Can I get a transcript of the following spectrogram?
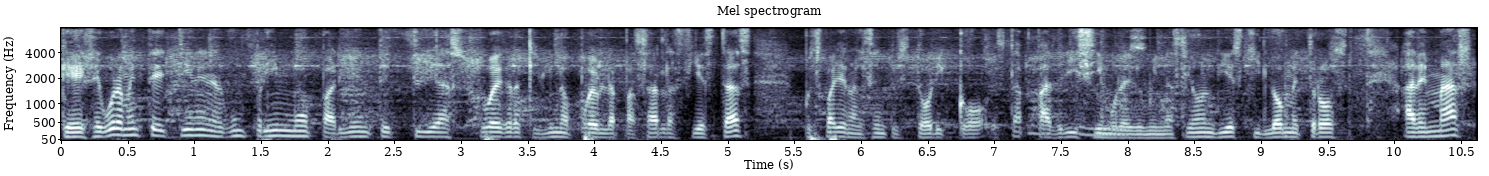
que seguramente tienen algún primo, pariente, tía, suegra que vino a Puebla a pasar las fiestas, pues vayan al centro histórico, está padrísimo la iluminación, 10 kilómetros, además,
